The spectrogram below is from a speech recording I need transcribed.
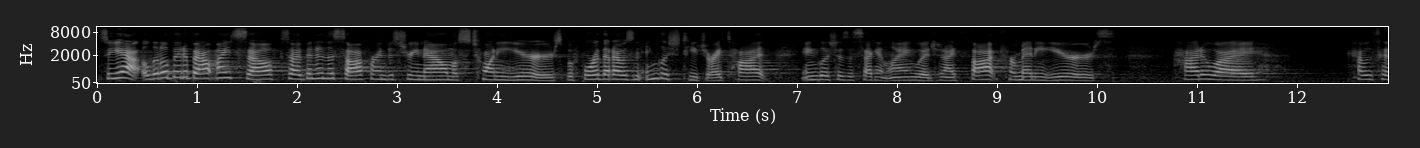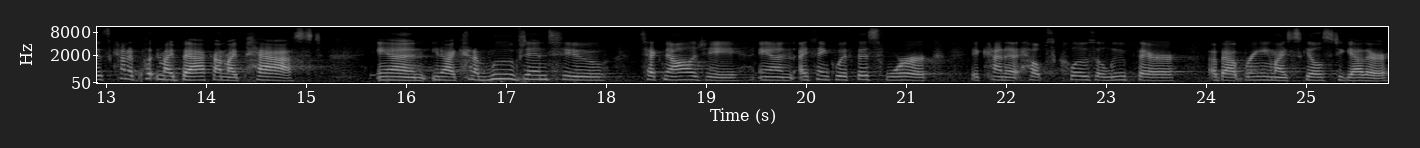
So yeah, a little bit about myself. So I've been in the software industry now almost 20 years. Before that, I was an English teacher. I taught English as a second language, and I thought for many years, how do I, I was, I was kind of putting my back on my past, and you know, I kind of moved into technology, and I think with this work, it kind of helps close a loop there about bringing my skills together.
